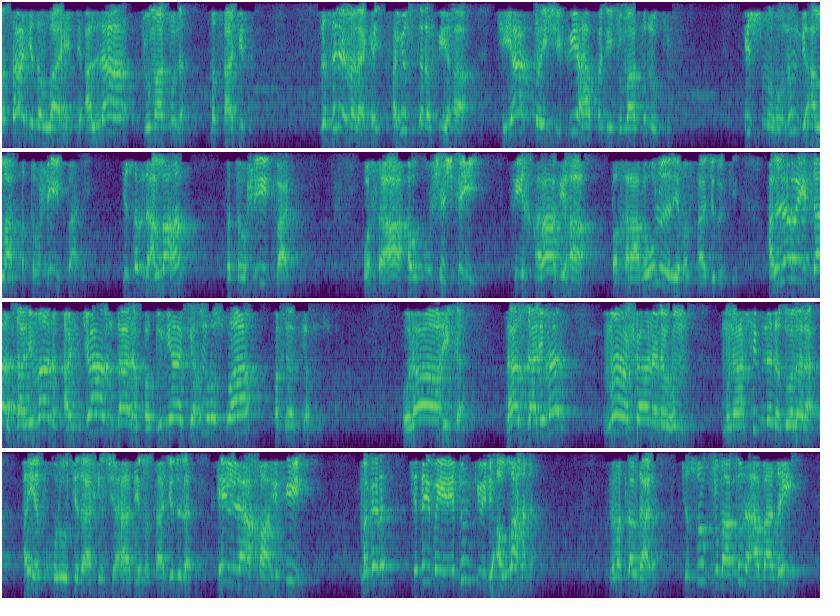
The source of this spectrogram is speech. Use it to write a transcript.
مساجد الله چې الله جمعتونه مساجد د سره ملکي ايوس کر فيها چې یاد کړی شي فيها په دې جمعتونو کې اسمه نوم دی الله په توحید باندې اسم د الله په توحید باندې وسعا او کوشش کوي فی خرابها فخرابولو د مساجدو کې الله وی دا ظالمان انجام دار په دنیا کې هم رسوا په آخرت کې هم رسوا اولائک دا ظالمان ما شان لهم مناسب نه د دولره اي يدخلوا چې داخل شهاده مساجد له الا خائفين مگر چې دوی به یریدون کې وي الله نه نو مطلب دا ده چې څوک جماعتونه آبادی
